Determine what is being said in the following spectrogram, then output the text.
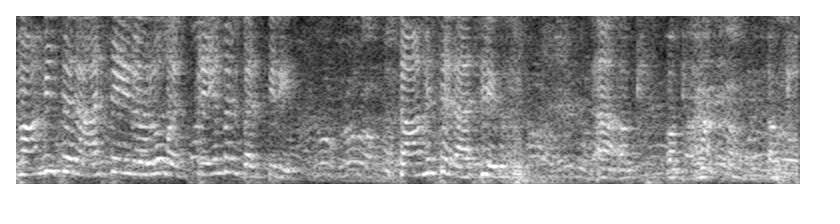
ಸ್ವಾಮಿ ಸರ್ ಆಚೆ ಇರೋರು ಒಂದ್ ಫ್ರೇಮ್ ಅಲ್ಲಿ ಬರ್ತೀರಿ. ಸ್ವಾಮಿ ಸರ್ ಆಚೆ ಇರೋರು. ಹಾ ಓಕೆ ಓಕೆ ಹಾ ಓಕೆ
